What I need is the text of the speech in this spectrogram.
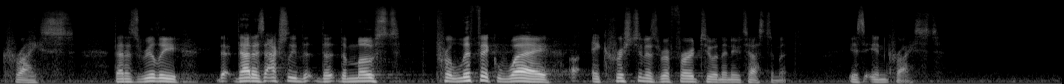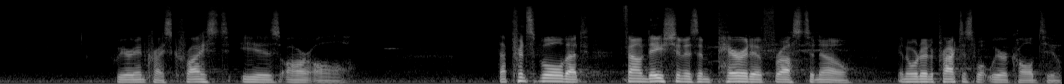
Christ. That is really, that, is actually the, the, the most prolific way a Christian is referred to in the New Testament is in Christ. we are in Christ. Christ is our all. That principle, that foundation is imperative for us to know in order to practice what we are called to.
